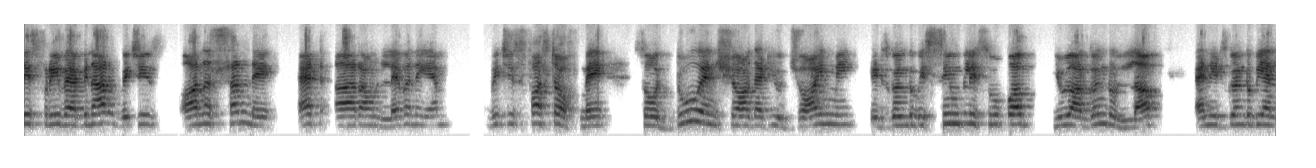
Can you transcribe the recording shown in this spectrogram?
this free webinar which is on a sunday at around 11 a.m which is 1st of may. So do ensure that you join me. It's going to be simply superb. You are going to love and it's going to be an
